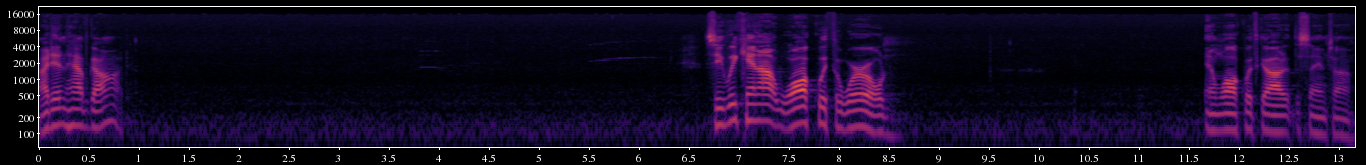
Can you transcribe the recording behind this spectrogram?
I didn't have God. See, we cannot walk with the world and walk with God at the same time.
